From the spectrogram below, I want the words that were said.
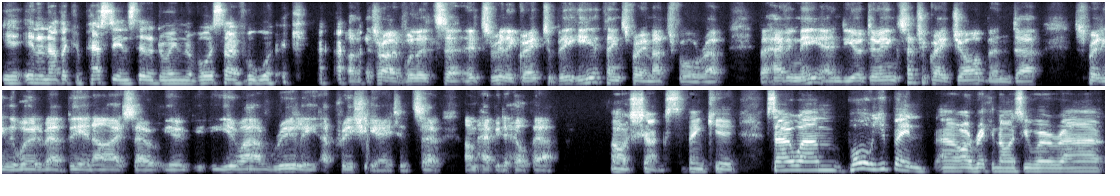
in another capacity instead of doing the voiceover work. oh, that's right. Well, it's uh, it's really great to be here. Thanks very much for uh, for having me, and you're doing such a great job and uh, spreading the word about BNI. So you you are really appreciated. So I'm happy to help out. Oh shucks, thank you. So, um, Paul, you've been. Uh, I recognise you were uh,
